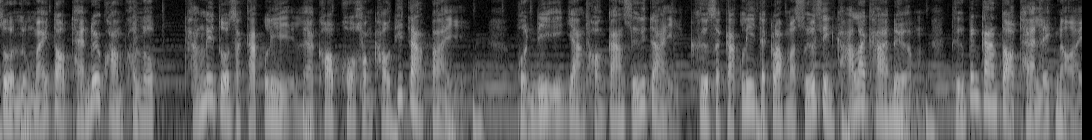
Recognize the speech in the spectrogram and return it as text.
ส่วนลุงไม้ตอบแทนด้วยความเคารพทั้งในตัวสกักลี่และครอบครัวของเขาที่จากไป ผลดีอีกอย่างของการซื้อใจ คือสกักลี่จะกลับมาซื้อสินค้าราคาเดิม ถือเป็นการตอบแทนเล็กน้อย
